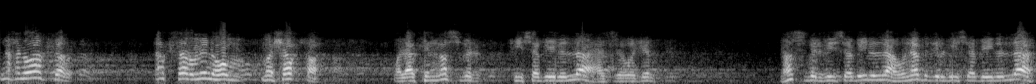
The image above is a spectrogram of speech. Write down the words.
نحن أكثر أكثر منهم مشقة. ولكن نصبر في سبيل الله عز وجل. نصبر في سبيل الله ونبذل في سبيل الله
